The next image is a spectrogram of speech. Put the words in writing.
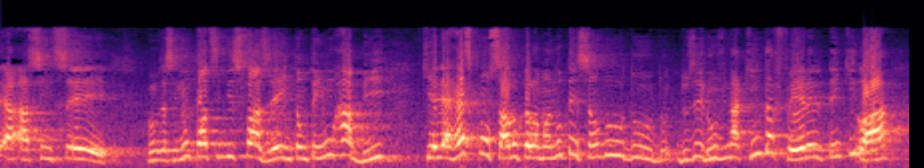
assim, ser, vamos dizer assim, não pode se desfazer. Então tem um rabi que ele é responsável pela manutenção do, do, do, do Zeruv. Na quinta-feira ele tem que ir lá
